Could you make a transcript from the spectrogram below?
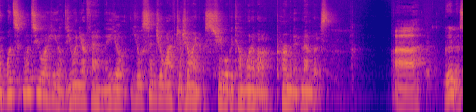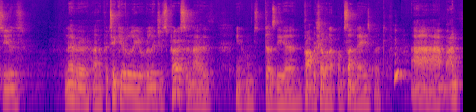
And once once you are healed, you and your family, you'll you'll send your wife to join us. She will become one of our permanent members. Uh, goodness, she was never a particularly religious person. I, you know, does the uh, proper showing up on Sundays, but I, I'm, I'm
